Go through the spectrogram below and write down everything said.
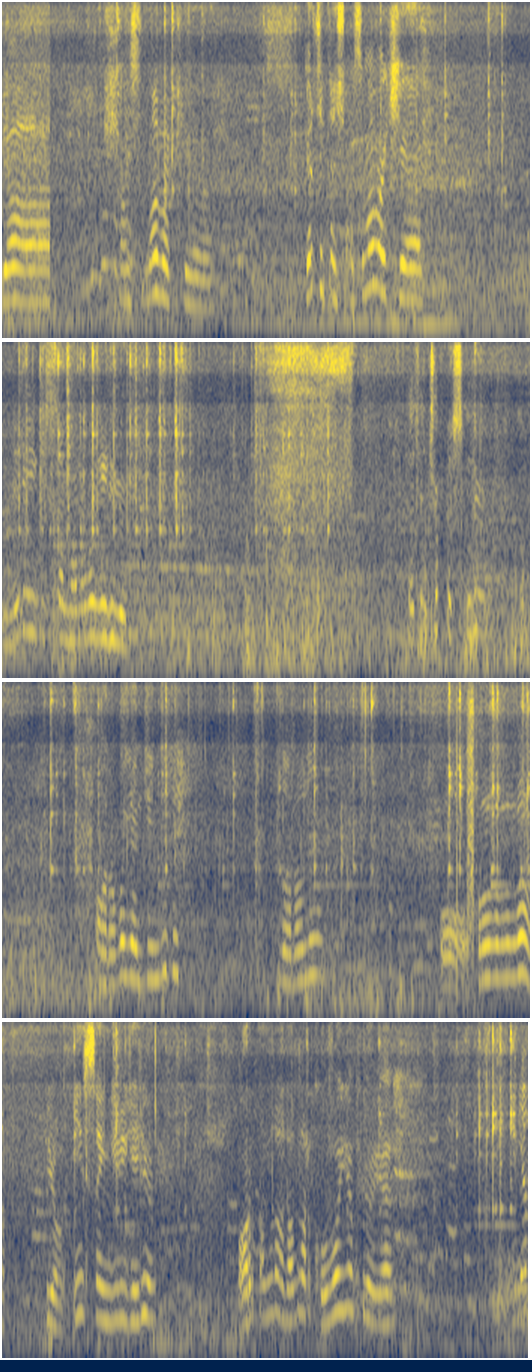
Ya şansıma bak ya. Gerçekten şansıma bak ya. Nereye gitsem araba geliyor. Zaten çok da sıkılıyorum. Araba geldiğinde de daralıyorum. Oha! Ya insan gibi geliyor. Arkamda adamlar kovboy yapıyor ya. Ya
